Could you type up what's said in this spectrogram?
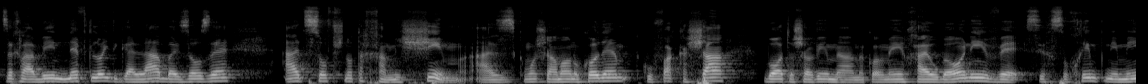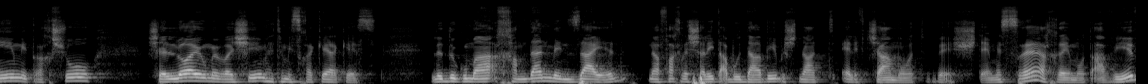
צריך להבין, נפט לא התגלה באזור זה עד סוף שנות ה-50. אז כמו שאמרנו קודם, תקופה קשה בו התושבים המקומיים חיו בעוני וסכסוכים פנימיים התרחשו שלא היו מביישים את משחקי הכס. לדוגמה, חמדן בן זייד נהפך לשליט אבו דאבי בשנת 1912, אחרי מות אביו,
